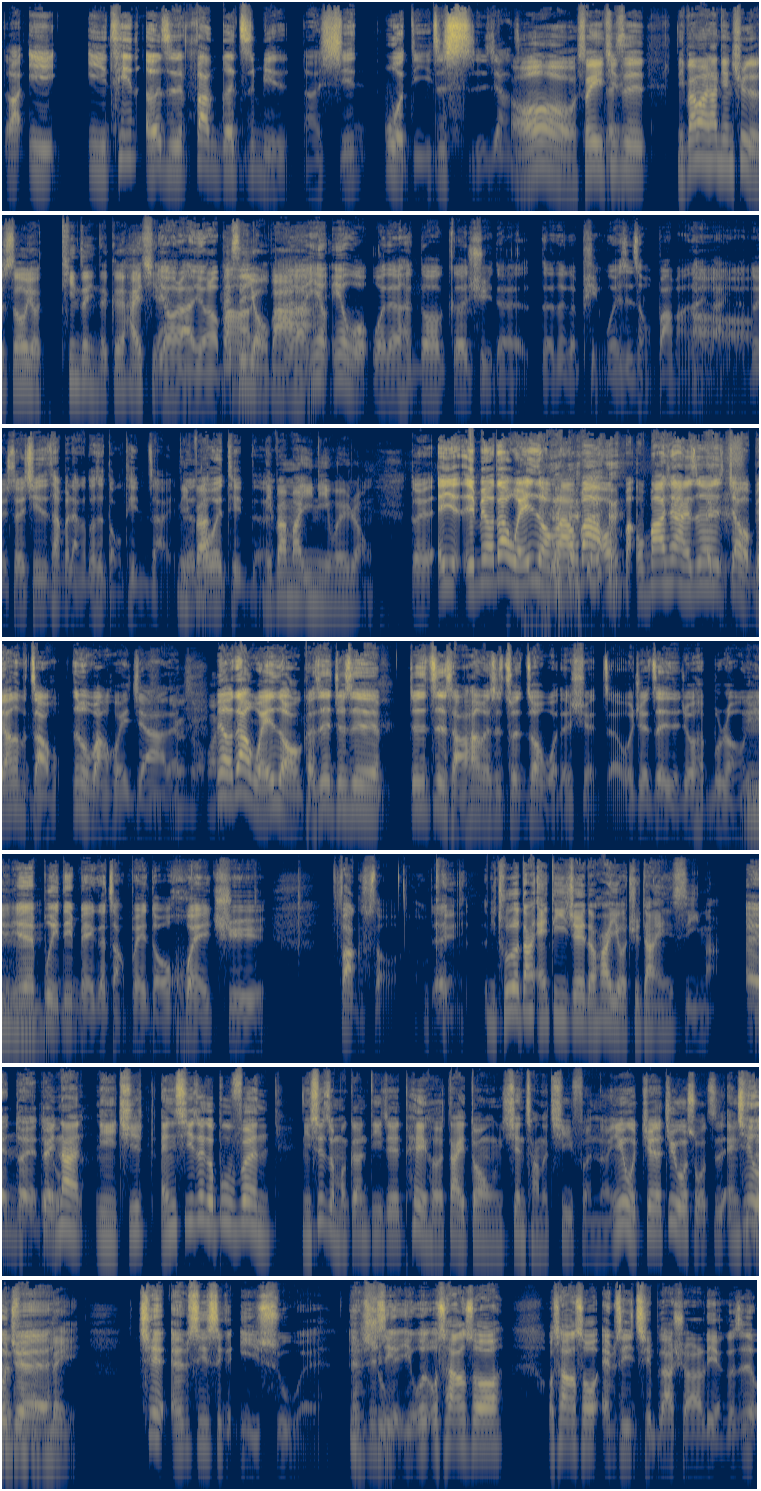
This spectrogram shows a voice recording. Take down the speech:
对吧？以以听儿子放歌之名，呃，行卧底之实，这样子。哦，所以其实。你爸妈那天去的时候有听着你的歌嗨起来？有啦有啦，还是有吧？因为因为我我的很多歌曲的的那个品味是从爸妈那里来的，哦、对，所以其实他们两个都是懂听仔，你爸都会听的。你爸妈以你为荣，对，哎、欸、也也没有到为荣啦。我爸我爸我妈现在还是会叫我不要那么早 那么晚回家的，没有到为荣，可是就是就是至少他们是尊重我的选择，我觉得这点就很不容易，嗯、因为不一定每个长辈都会去放手。OK，你除了当 DJ 的话，也有去当 NC 嘛？哎、欸，对对，对，那你其实 MC 这个部分，你是怎么跟 DJ 配合带动现场的气氛呢？因为我觉得，据我所知，NC 其实我觉得很累。其实 MC 是个艺术，哎，MC 是个艺。我我常常说，我常常说，MC 其实不大需要练，可是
